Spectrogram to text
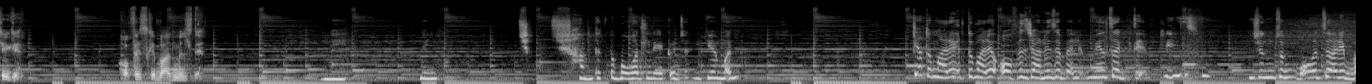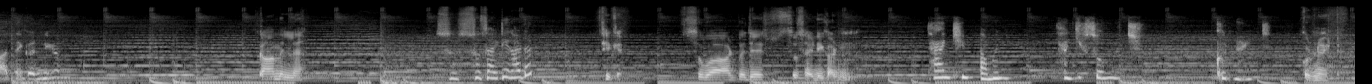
ठीक है। ऑफ़िस के बाद मिलते हैं। नहीं। नहीं। शाम तक तो बहुत लेट हो जाएगी अमन। क्या तुम्हारे तुम्हारे ऑफ़िस जाने से पहले मिल सकते हैं? प्लीज़ मुझे तुमसे बहुत सारी बातें करनी है। कहाँ मिलना है? सो, सोसाइटी गार्डन ठीक है। सुबह आठ बजे society garden thank you Aman. Thank you so much good night good night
